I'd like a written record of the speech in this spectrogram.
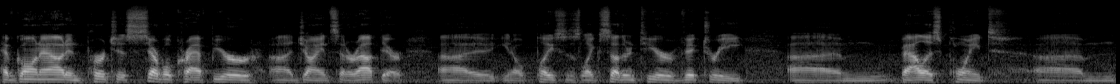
have gone out and purchased several craft beer uh, giants that are out there. Uh, you know, places like Southern Tier, Victory, um, Ballast Point. Um,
